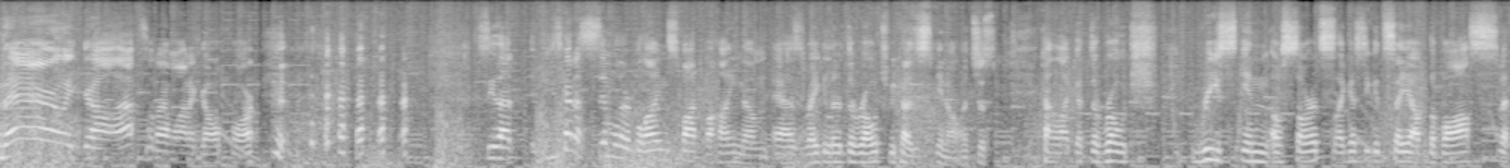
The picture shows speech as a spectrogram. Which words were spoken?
There we go, that's what I want to go for. See that? He's got a similar blind spot behind them as regular Daroach because, you know, it's just kind of like a Daroach reskin of sorts, I guess you could say, of the boss, but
